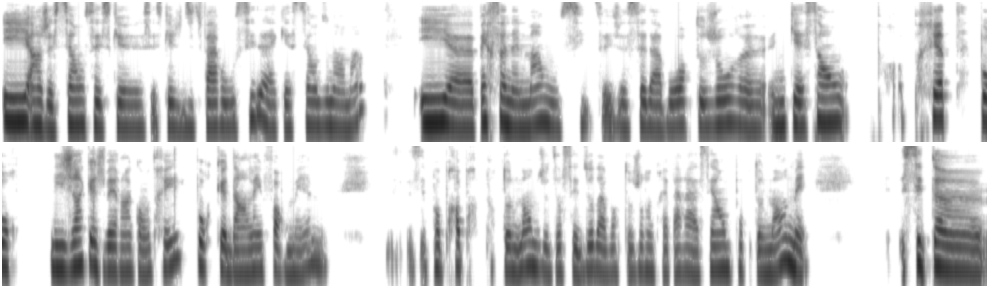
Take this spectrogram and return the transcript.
Et en gestion, c'est ce que c'est ce que je dis de faire aussi, la question du moment. Et euh, personnellement aussi, j'essaie d'avoir toujours une question prête pour les gens que je vais rencontrer pour que dans l'informel, c'est pas propre pour tout le monde. Je veux dire, c'est dur d'avoir toujours une préparation pour tout le monde, mais c'est un,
